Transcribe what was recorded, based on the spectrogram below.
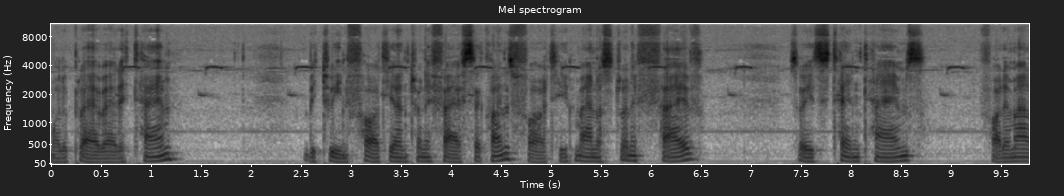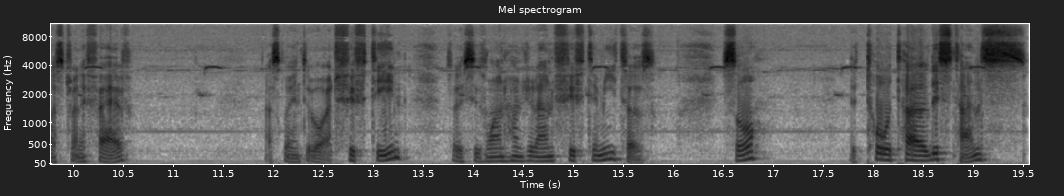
multiplied by the time? Between 40 and 25 seconds 40 minus 25 so it's 10 times 40 minus 25 that's going to be what 15 so this is 150 meters. So the total distance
